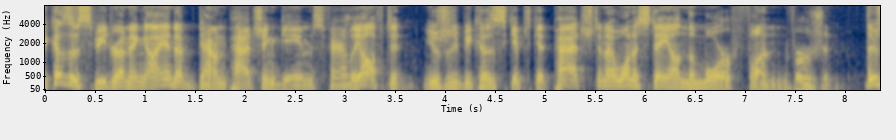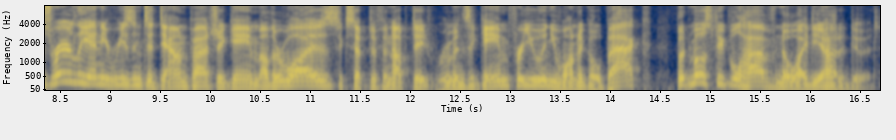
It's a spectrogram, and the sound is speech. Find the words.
Because of speedrunning, I end up downpatching games fairly often, usually because skips get patched and I want to stay on the more fun version. There's rarely any reason to downpatch a game otherwise, except if an update ruins a game for you and you want to go back, but most people have no idea how to do it.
